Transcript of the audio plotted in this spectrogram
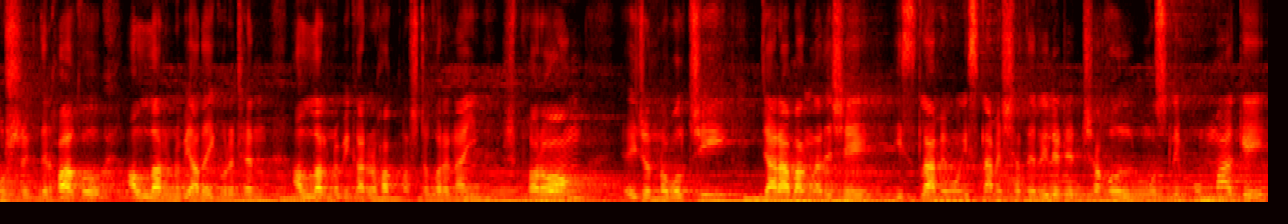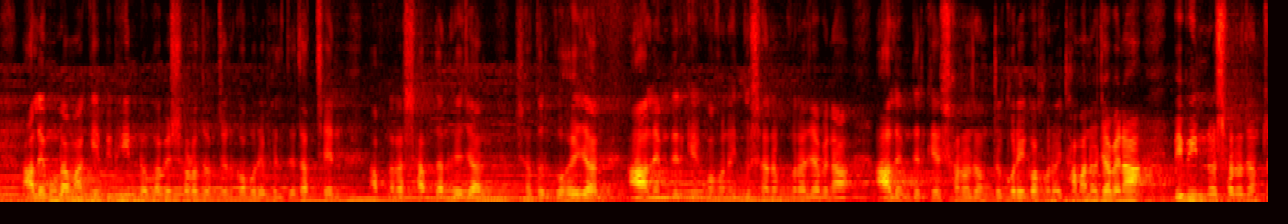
মুশ্রিকদের হকও আল্লাহর নবী আদায় করেছেন। আল্লাহর নবী কারোর হক নষ্ট করে নাই, বরং এই জন্য বলছি, যারা বাংলাদেশে ইসলাম এবং ইসলামের সাথে রিলেটেড সকল মুসলিম উম্মাকে আলেমুলামাকে বিভিন্নভাবে ষড়যন্ত্রের কবরে ফেলতে চাচ্ছেন, আপনারা সাবধান হয়ে যান, সতর্ক হয়ে যান। আলেমদেরকে কখনোই দোষারোপ করা যাবে না। আলেমদেরকে ষড়যন্ত্র করে কখনোই থামানো যাবে না। বিভিন্ন ষড়যন্ত্র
